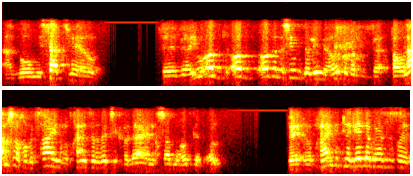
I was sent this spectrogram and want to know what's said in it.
האדמו"ר מסטמר, והיו עוד, עוד, עוד אנשים גדולים מאוד, אבל בעולם של החופץ חיים, רב חיים סולובייצ'יק ודאי נחשב מאוד גדול, ורב חיים מתנגד לאגודת ישראל.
